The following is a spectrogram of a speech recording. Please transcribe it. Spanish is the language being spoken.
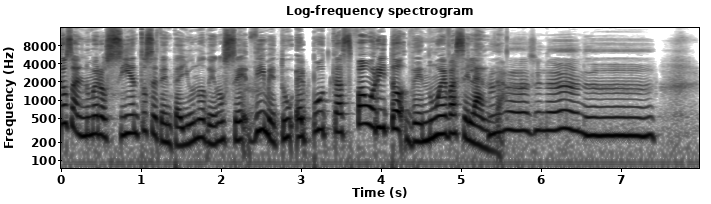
Bienvenidos al número 171 de No sé, dime tú, el podcast favorito de Nueva Zelanda. Nueva Zelanda,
